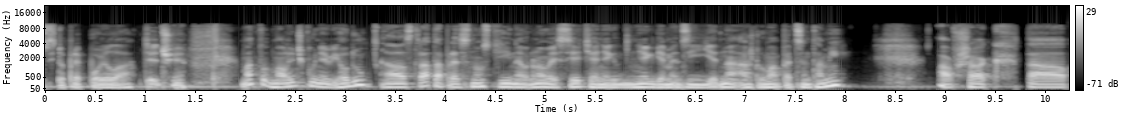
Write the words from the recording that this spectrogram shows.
si to prepojil a tečie. Má to maličkú nevýhodu. A strata presnosti neurónovej siete niekde medzi 1 až 2 percentami. Avšak tá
